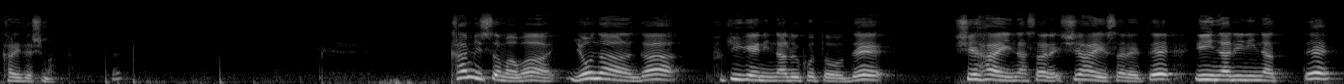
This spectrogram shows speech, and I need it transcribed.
借りてしまった。神様はヨナが不機嫌になることで支配なされ支配されて言いなりになって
